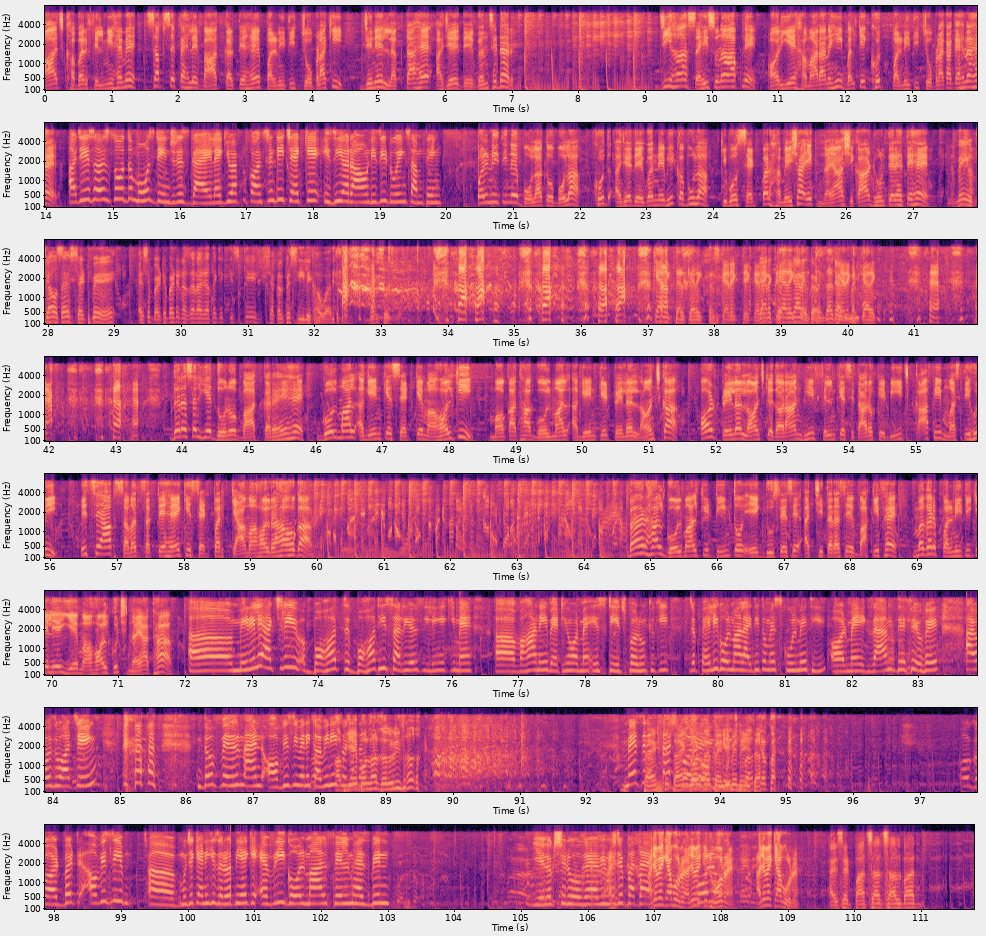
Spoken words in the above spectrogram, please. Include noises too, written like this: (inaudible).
आज खबर फिल्मी है में सबसे पहले बात करते हैं परिणीति चोपड़ा की जिन्हें लगता है अजय देवगन से डर जी हाँ सही सुना आपने और ये हमारा नहीं बल्कि खुद परिणीति चोपड़ा का कहना है Ajay is so the most dangerous guy. Like you have to constantly check के is he around, is he doing something. Parineeti ने बोला तो बोला खुद अजय देवगन ने भी कबूला कि वो सेट पर हमेशा एक नया शिकार ढूंढते रहते हैं नहीं क्या होता है सेट पे ऐसे बैठे बैठे नज़र आ जाता है कि किसके शक्ल पे सी लिखा हुआ है तो मैं सोच character character character character I meant, character. दरअसल ये दोनों बात कर रहे हैं गोलमाल अगेन के सेट के माहौल की। मौका था गोलमाल अगेन के ट्रेलर लॉन्च का और ट्रेलर लॉन्च के दौरान भी फ़िल्म के सितारों के बीच काफ़ी मस्ती हुई। इससे आप समझ सकते हैं कि सेट पर क्या माहौल रहा होगा। बहरहाल गोलमाल की टीम तो एक दूसरे से अच्छी तरह से वाकिफ है मगर परिणीति के लिए ये माहौल कुछ नया था। Uh, मेरे लिए एक्चुअली बहुत बहुत ही सरियल फीलिंग है कि मैं uh, वहाँ नहीं बैठी हूँ और मैं इस स्टेज पर हूँ क्योंकि जब पहली गोलमाल आई थी तो मैं स्कूल में थी और मैं एग्ज़ाम्स देते हुए I was watching the film and obviously मैंने कभी नहीं सोचा ये था बोलना ज़रूरी था। मैं सिर्फ़ सच thank बोल रही मैं हूँ। पहली में नहीं था। God, but obviously uh, मुझे कहने की ज़रूरत नहीं है कि every Golmaal film has been ये लोग शुरू हो गए अभी मुझे पता है। अजय भाई क्या बोल रहे हैं? अजय भाई कुछ बोल। रहे हैं? अजय भाई क्या बोल रहे हैं? ऐसे पाँच सात साल बाद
